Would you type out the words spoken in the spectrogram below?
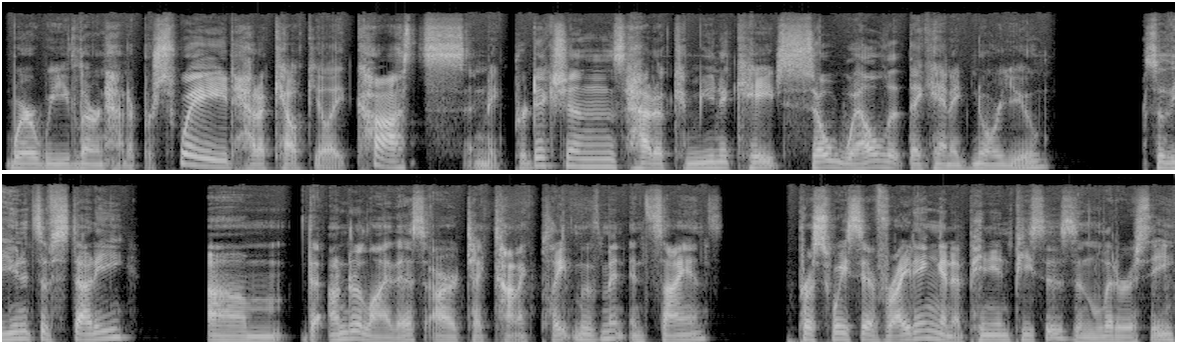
where we learn how to persuade, how to calculate costs and make predictions, how to communicate so well that they can't ignore you. So, the units of study um, that underlie this are tectonic plate movement in science, persuasive writing and opinion pieces and literacy,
